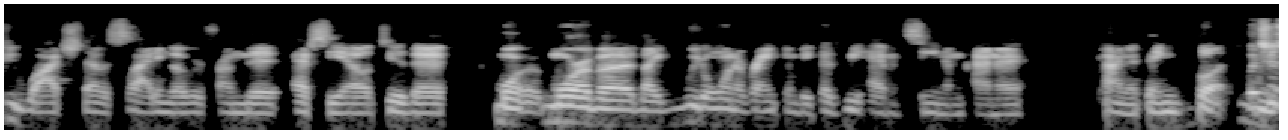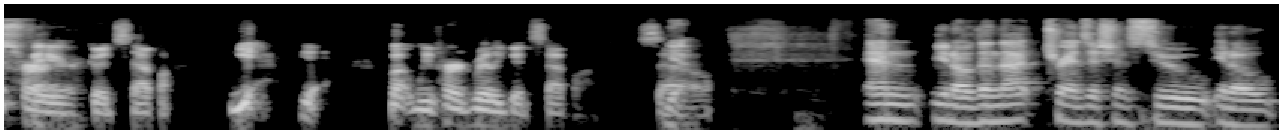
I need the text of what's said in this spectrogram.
to watch that was sliding over from the FCL to the more more of a like we don't want to rank him because we haven't seen him kind of kind of thing. But which is heard fair. good stuff. On. Yeah, yeah. But we've heard really good stuff on. So. Yeah. And you know, then that transitions to you know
